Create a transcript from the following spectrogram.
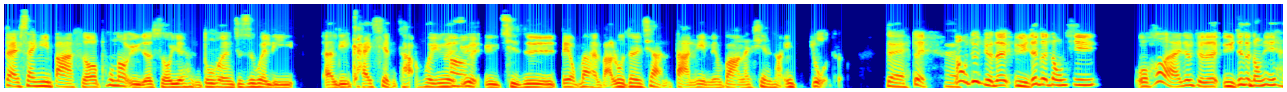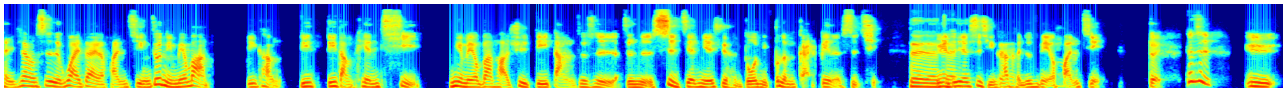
在三一八的时候碰到雨的时候，也很多人就是会离呃离开现场，会因为因为雨其实没有办法，如果真的下很大，你也没有办法来现场一直坐着。对对，那我就觉得雨这个东西。我后来就觉得雨这个东西很像是外在的环境，就你没有办法抵抗、抵抵挡天气，你也没有办法去抵挡，就是就是世间也许很多你不能改变的事情。对对，对，因为这件事情它可能就是你的环境。对，对，但是雨，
